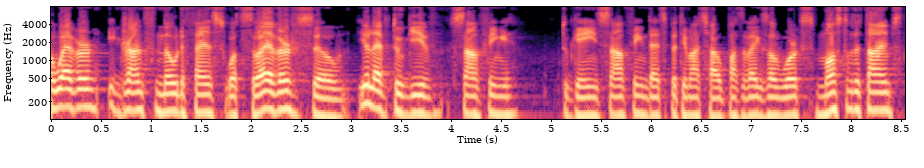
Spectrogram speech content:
However, it grants no defense whatsoever, so you'll have to give something to gain something. That's pretty much how Path of Exile works most of the times.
